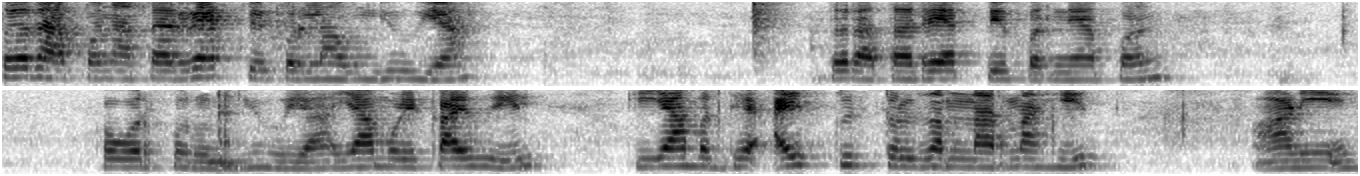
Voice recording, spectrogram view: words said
तर आपण आता रॅप पेपर लावून घेऊया. तर आता रॅप पेपरने आपण कवर करून घेऊया. यामुळे काय होईल की यामध्ये आईस क्रिस्टल जमणार नाहीत आणि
